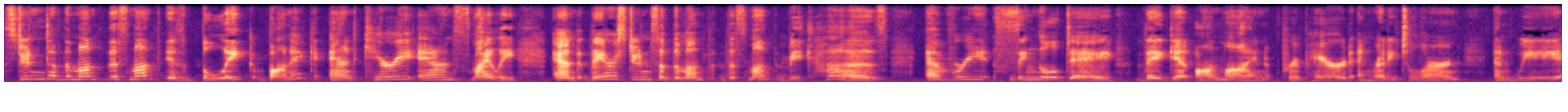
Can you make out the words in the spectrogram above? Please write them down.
Student of the month this month is Blake Bonnick and Carrie Ann Smiley. And they are students of the month this month because every single day they get online prepared and ready to learn. And we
